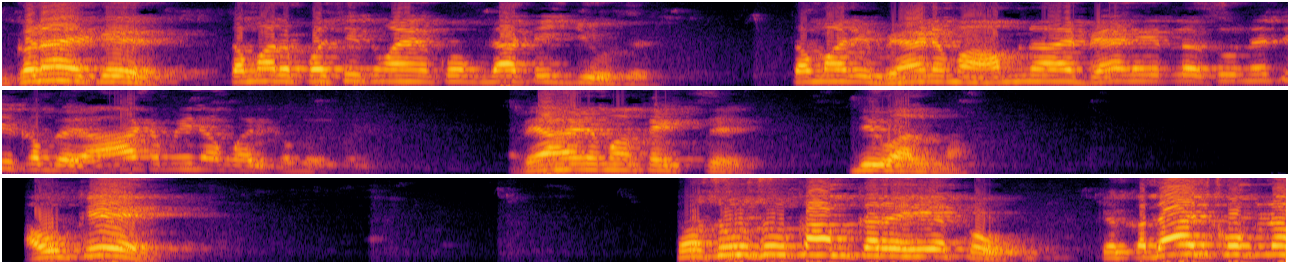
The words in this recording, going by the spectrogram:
ઘણાય કે તમારે પછી તો અહીંયા કોક દાટી ગયું છે. તમારી ભેણમાં હમણાં ભેણ એટલે શું નથી ખબર? આઠ મહિના મારી ખબર પડી. ભેણમાં કંઈક છે, દિવાલમાં. આવું કે? તો શું શું કામ કરે એ કહું. કે કદાચ કોકને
